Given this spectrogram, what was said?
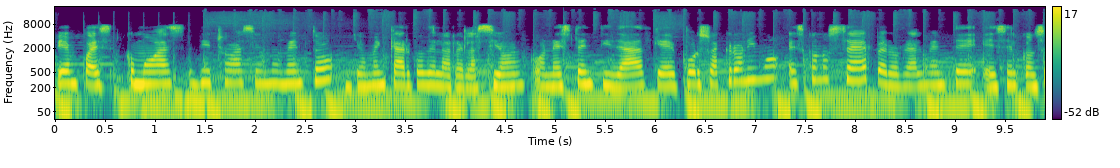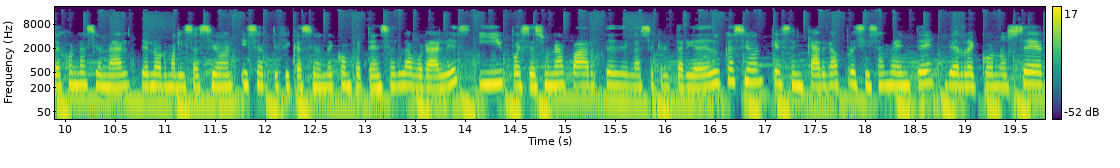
Bien, pues como has dicho hace un momento, yo me encargo de la relación con esta entidad que por su acrónimo es conocer, pero realmente es el Consejo Nacional de Normalización y Certificación de Competencias Laborales y pues es una parte de la Secretaría de Educación que se encarga precisamente de reconocer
